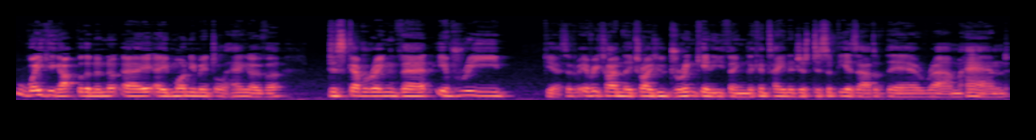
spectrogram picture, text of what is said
waking up with an, a, a monumental hangover, discovering that every yeah, sort of every time they try to drink anything, the container just disappears out of their um, hand,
